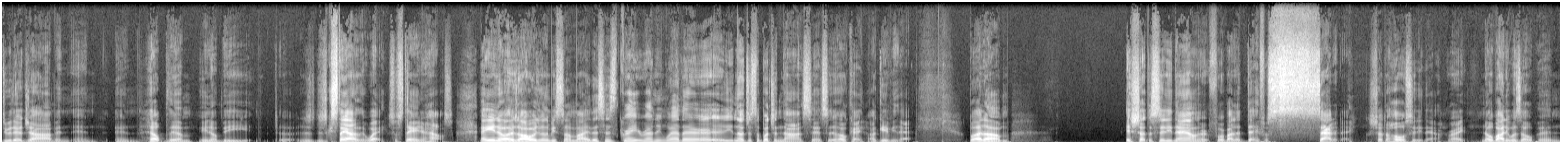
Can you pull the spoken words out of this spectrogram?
do their job and and and help them, you know, be uh, just, just stay out of their way. So stay in your house. And you know, there's always going to be somebody. This is great running weather. You know, just a bunch of nonsense. Okay, I'll give you that. But um, it shut the city down for about a day for Saturday. Shut the whole city down. Right. Nobody was open.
